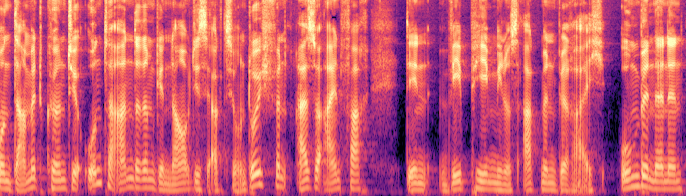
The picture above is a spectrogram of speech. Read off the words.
Und damit könnt ihr unter anderem genau diese Aktion durchführen, also einfach den WP-Admin-Bereich umbenennen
